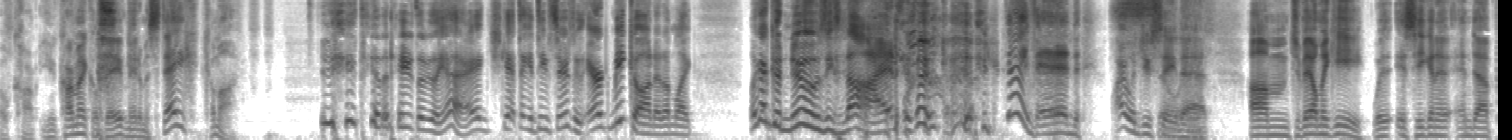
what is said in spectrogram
Oh, Car- you, Carmichael Dave made a mistake. Come on. the other day, he was like, "Yeah, I can't take a team seriously with Eric Mika on it." I'm like, "I got good news. He's not." David, why would you say Silly. that? Um, JaVale McGee, is he going to end up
